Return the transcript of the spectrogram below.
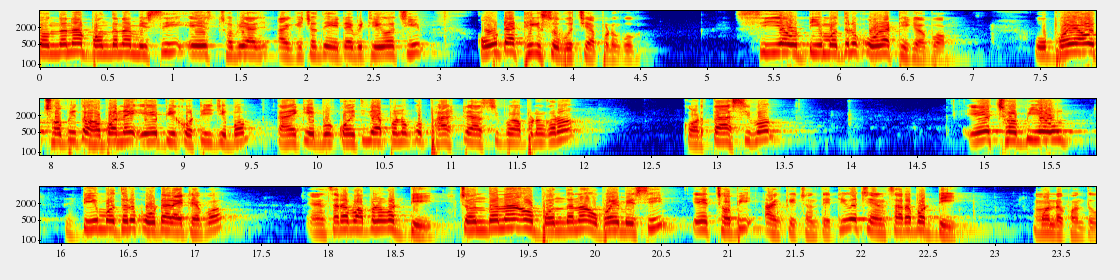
ଚନ୍ଦନା ବନ୍ଦନା ମିଶି ଏ ଛବି ଆଙ୍କିଛନ୍ତି ଏଇଟା ବି ଠିକ୍ ଅଛି କେଉଁଟା ଠିକ୍ ଶୁଭୁଛି ଆପଣଙ୍କୁ ସି ଆଉ ଡି ମଧ୍ୟରୁ କେଉଁଟା ଠିକ୍ ହେବ ଉଭୟ ଆଉ ଛବି ତ ହେବ ନାହିଁ ଏ ବି କଟିଯିବ କାହିଁକି ମୁଁ କହିଥିଲି ଆପଣଙ୍କୁ ଫାଷ୍ଟ ଆସିବ ଆପଣଙ୍କର କର୍ତ୍ତା ଆସିବ ଏ ଛବି ଆଉ ଡି ମଧ୍ୟରୁ କେଉଁଟା ରାଇଟ୍ ହେବ ଆନ୍ସର୍ ହେବ ଆପଣଙ୍କ ଡି ଚନ୍ଦନା ଓ ବନ୍ଦନା ଉଭୟ ମିଶି ଏ ଛବି ଆଙ୍କିଛନ୍ତି ଠିକ୍ ଅଛି ଆନ୍ସର୍ ହେବ ଡି ମନେ ରଖନ୍ତୁ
